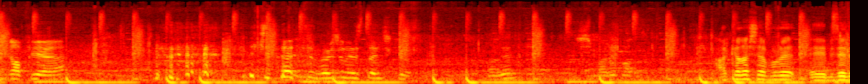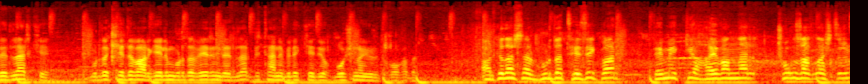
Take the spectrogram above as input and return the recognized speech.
Açılıyormuş kapı ya. İki tanesi boşuna üstten çıkıyor. Arkadaşlar buraya e, bize dediler ki burada kedi var gelin burada verin dediler. Bir tane bile kedi yok. Boşuna yürüdük o kadar. Arkadaşlar burada tezek var. Demek ki hayvanlar çok uzaklaştırır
